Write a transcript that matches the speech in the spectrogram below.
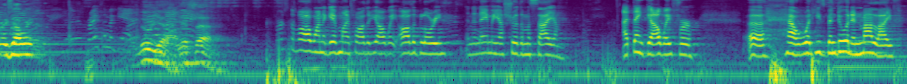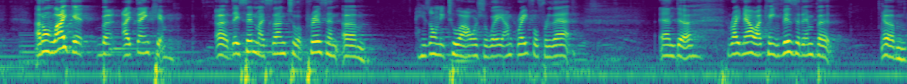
Praise Yahweh. Praise him again. Hallelujah. Yes, sir. First of all, I want to give my Father Yahweh all the glory in the name of Yeshua the Messiah. I thank Yahweh for uh, how what He's been doing in my life. I don't like it, but I thank Him. Uh, they sent my son to a prison. Um, he's only two hours away. I'm grateful for that. And uh, right now, I can't visit him, but um,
